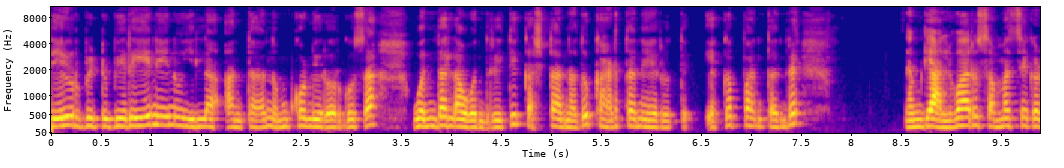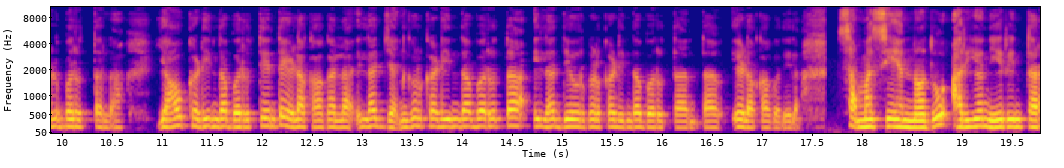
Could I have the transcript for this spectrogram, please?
ದೇವ್ರು ಬಿಟ್ಟು ಬೇರೆ ಏನೇನೂ ಇಲ್ಲ ಅಂತ ನಂಬ್ಕೊಂಡಿರೋರ್ಗೂ ಸಹ ಒಂದಲ್ಲ ಒಂದು ರೀತಿ ಕಷ್ಟ ಅನ್ನೋದು ಕಾಡ್ತಾನೆ ಇರುತ್ತೆ. ಯಾಕಪ್ಪ ಅಂತಂದರೆ ನಮಗೆ ಹಲವಾರು ಸಮಸ್ಯೆಗಳು ಬರುತ್ತಲ್ಲ. ಯಾವ ಕಡೆಯಿಂದ ಬರುತ್ತೆ ಅಂತ ಹೇಳೋಕ್ಕಾಗಲ್ಲ. ಇಲ್ಲ ಜನಗಳ ಕಡೆಯಿಂದ ಬರುತ್ತಾ, ಇಲ್ಲ ದೇವ್ರುಗಳ ಕಡೆಯಿಂದ ಬರುತ್ತಾ ಅಂತ ಹೇಳೋಕ್ಕಾಗೋದಿಲ್ಲ. ಸಮಸ್ಯೆ ಅನ್ನೋದು ಅರಿಯೋ ನೀರಿನ ಥರ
